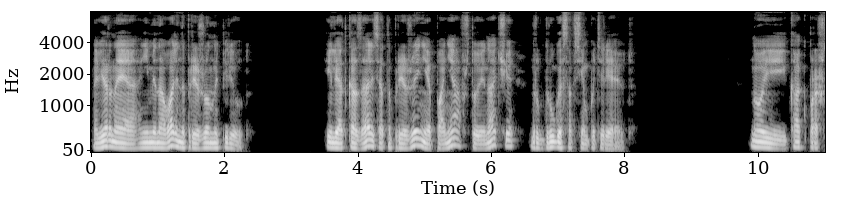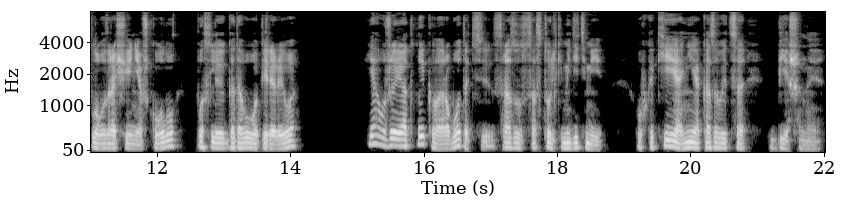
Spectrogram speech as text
Наверное, они миновали напряженный период. Или отказались от напряжения, поняв, что иначе друг друга совсем потеряют. Ну и как прошло возвращение в школу после годового перерыва? Я уже и отвыкла работать сразу со столькими детьми. Ух, какие они, оказывается, бешеные.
